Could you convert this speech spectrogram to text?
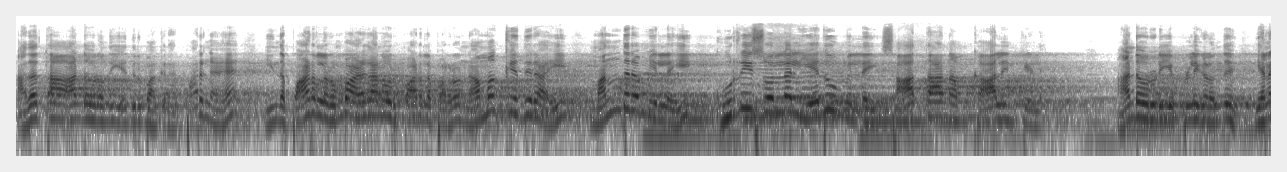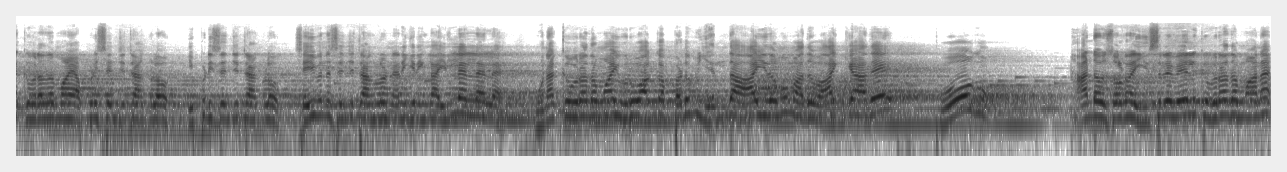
அதைத்தான் ஆண்டவர் வந்து எதிர்பார்க்கிறார். பாருங்க இந்த பாடலில் ரொம்ப அழகான ஒரு பாடலை பாடுறோம். நமக்கு எதிராய் மந்திரம் இல்லை குறி சொல்லல் எதுவும் இல்லை சாத்தா நம் காலின் கீழே. ஆண்டவருடைய பிள்ளைகள் வந்து எனக்கு விரதமாய் அப்படி செஞ்சிட்டாங்களோ இப்படி செஞ்சிட்டாங்களோ செய்வன செஞ்சிட்டாங்களோன்னு நினைக்கிறீங்களா? இல்லை இல்லை இல்லை. உனக்கு விரதமாய் உருவாக்கப்படும் எந்த ஆயுதமும் அது வாய்க்காதே போகும். ஆண்டவர் சொல்ற இஸ்ரவேலுக்கு விரோதமான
